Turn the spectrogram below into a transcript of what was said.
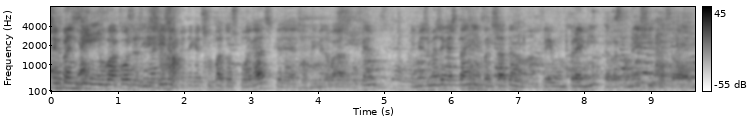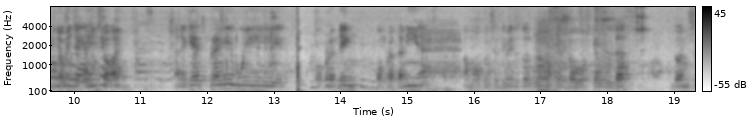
sempre hem d'innovar coses i així, hem fet aquest sopar tots plegats, que és la primera vegada que ho fem, i a més a més aquest any hem pensat en, en fer un premi que reconeixi doncs, el millor menjacamins de l'any. En aquest premi vull, o pretenc, o pretenia, amb el consentiment de tots vosaltres que sou els que heu votat, doncs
